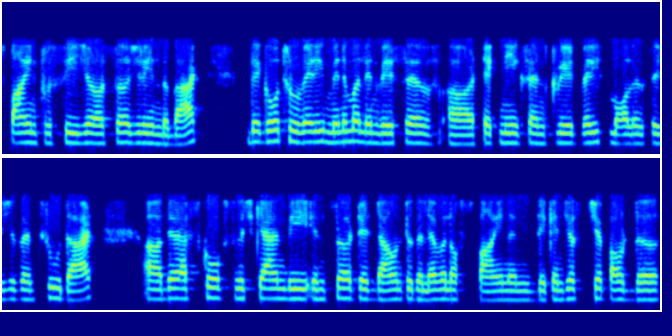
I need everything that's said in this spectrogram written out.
spine procedure or surgery in the back, they go through very minimal invasive uh, techniques and create very small incisions. And through that, uh, there are scopes which can be inserted down to the level of spine, and they can just chip out the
